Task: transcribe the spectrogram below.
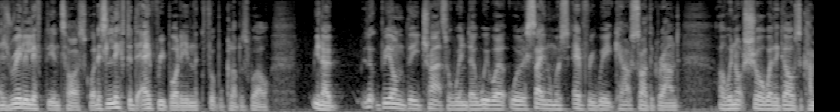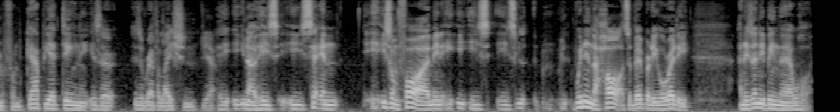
has really lifted the entire squad. It's lifted everybody in the football club as well. You know, look beyond the transfer window. We were we were saying almost every week outside the ground, oh, we're not sure where the goals are coming from. Gabbiadini is a is a revelation. Yeah. He, you know, he's he's setting. He's on fire. I mean, he, he's he's winning the hearts of everybody already, and he's only been there what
